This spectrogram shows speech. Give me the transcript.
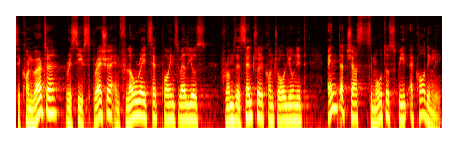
The converter receives pressure and flow rate set points values from the central control unit and adjusts the motor speed accordingly.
